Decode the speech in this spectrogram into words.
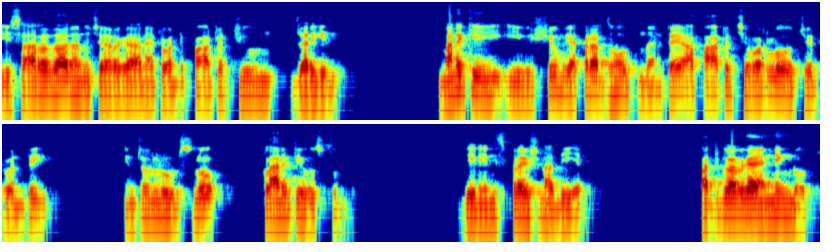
ఈ శారదా నన్ను చేరగా అనేటువంటి పాట ట్యూన్ జరిగింది. మనకి ఈ విషయం ఎక్కడ అర్థమవుతుందంటే ఆ పాట చివరిలో వచ్చేటువంటి ఇంటర్లూడ్స్లో క్లారిటీ వస్తుంది. దీని ఇన్స్పిరేషన్ అది అని. పర్టికులర్గా ఎండింగ్ నోట్.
